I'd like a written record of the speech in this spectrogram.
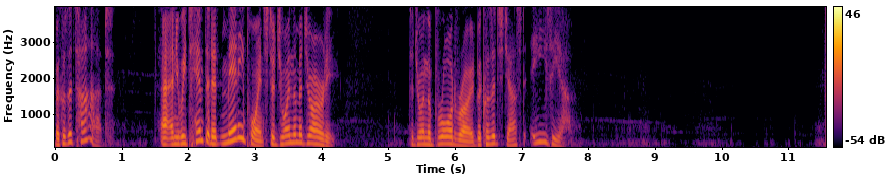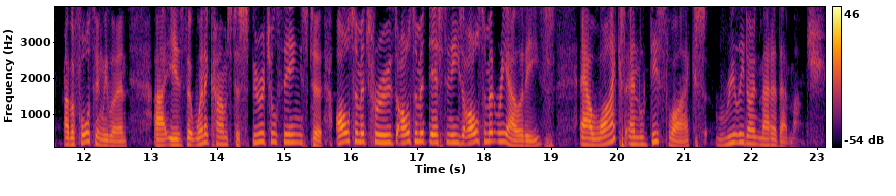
Because it's hard. And you'll be tempted at many points to join the majority, to join the broad road, because it's just easier. Uh, the fourth thing we learn uh, is that when it comes to spiritual things, to ultimate truths, ultimate destinies, ultimate realities, our likes and dislikes really don't matter that much.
